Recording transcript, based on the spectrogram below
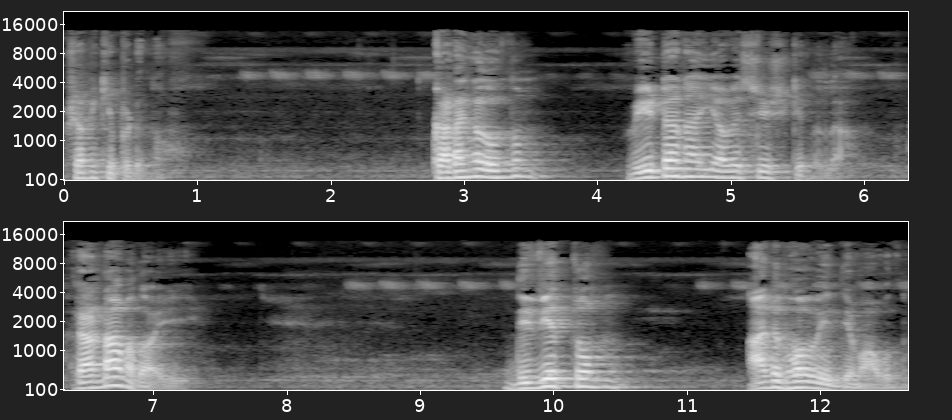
ക്ഷമിക്കപ്പെടുന്നു. കടങ്ങളൊന്നും വീട്ടാനായി അവശേഷിക്കുന്നില്ല. രണ്ടാമതായി ദിവ്യത്വം അനുഭവവേദ്യമാവുന്നു.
